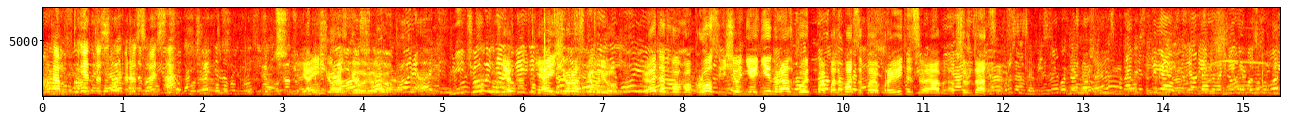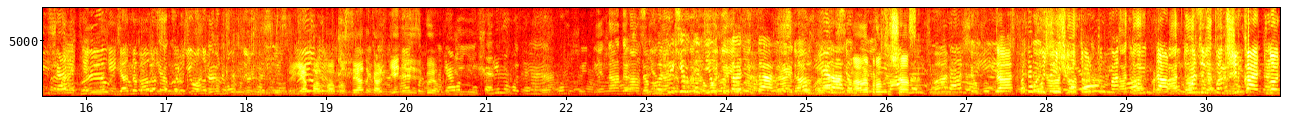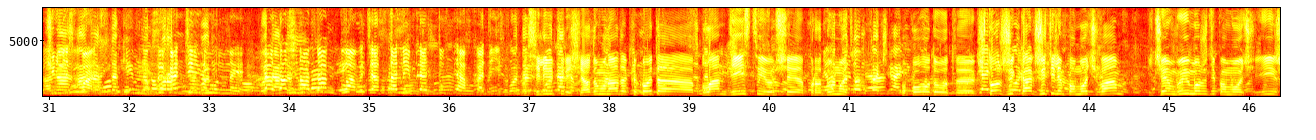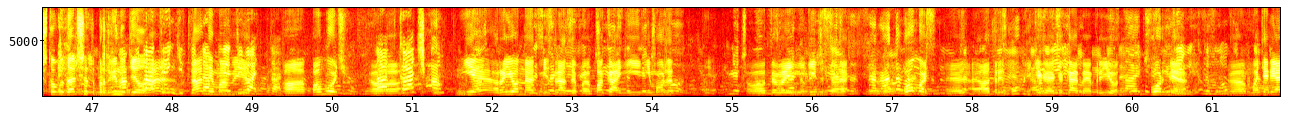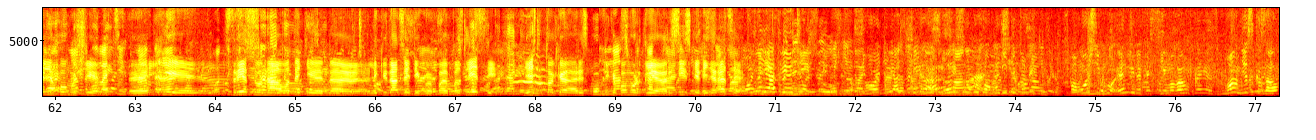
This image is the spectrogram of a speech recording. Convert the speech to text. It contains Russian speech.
там этот развозил. Я еще раз говорю. Ничего вы не Нет, я еще раз говорю. Этот во- вопрос еще не один раз будет по- подниматься по правительству, об- обсуждаться. Был, я по- по- постоянно каждый день здесь был. Владыкин ходил туда-сюда. Надо просто сейчас Да, пусть еще только построим там, будем поджигать ночью не спать. Захотели умные. Я должна так плавать, а остальные, блядь, в туфлях ходить. Василий Викторович, я думаю, надо какой-то план действий вообще продумать по поводу вот, э, что же, как жителям помочь вам и чем вы можете помочь, и чтобы дальше это продвинуть дело. Куда деньги В данный момент а, помочь На а, откачку? не районная администрация по- пока не, не может вот единственная помощь э, от республики, э, какая бы придет, в форме э, материальной помощи э, и средства на вот эти на ликвидацию этих по- последствий, если только республика поможет и Российская Федерация. Можно я отвечу? Я Арслану, помощнику, помощнику Энгеля Касимова. Он мне сказал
